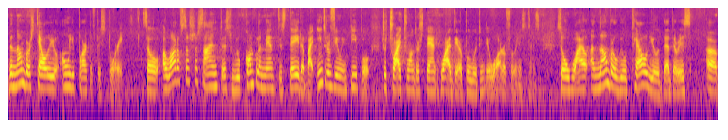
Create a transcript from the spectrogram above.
The numbers tell you only part of the story. So a lot of social scientists will complement this data by interviewing people to try to understand why they are polluting the water, for instance. So while a number will tell you that there is a,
